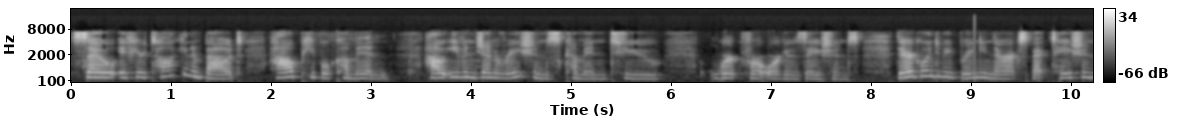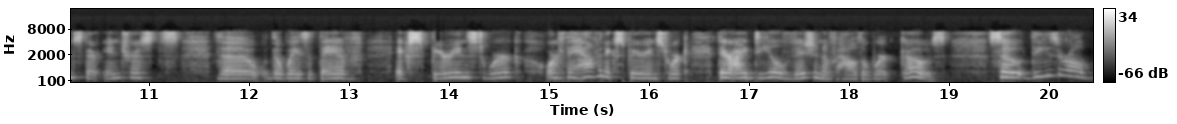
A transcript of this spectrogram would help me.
So if you're talking about how people come in, how even generations come in to work for organizations. They're going to be bringing their expectations, their interests, the the ways that they have experienced work, or if they haven't experienced work, their ideal vision of how the work goes. So these are all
